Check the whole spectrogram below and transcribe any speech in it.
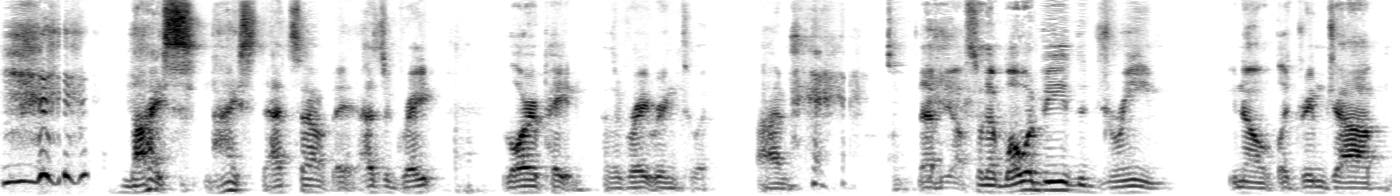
nice, nice. That sounds. It has a great lawyer. Peyton has a great ring to it. Um, that'd be awesome. So then, what would be the dream? You know, like dream job.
